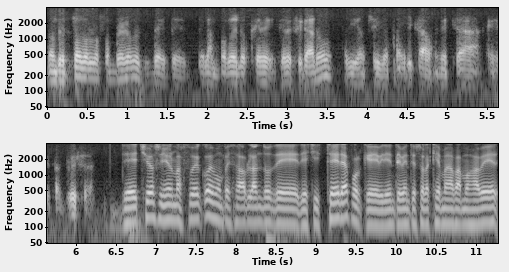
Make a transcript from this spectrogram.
donde todos los sombreros de, de, de las modelos que, que desfilaron habían sido fabricados en esta, en esta empresa. De hecho, señor Mazueco, hemos empezado hablando de, de chisteras, porque evidentemente son las que más vamos a ver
